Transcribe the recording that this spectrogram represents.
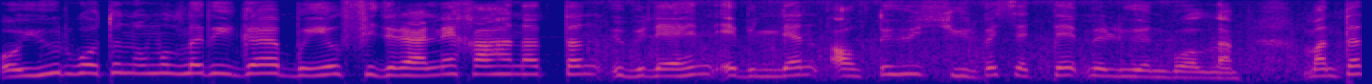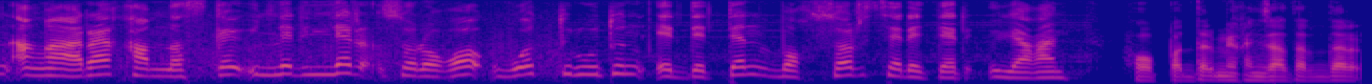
Ойур готун умулларыга быйыл федеральный хаханаттан үбіләһін эбиллен 627 миллион боллам. Мантан аңара қамнаска үллериллер сорого уот турутун эрдеттен боксор серетер үләган. Хоппадар механизатордар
